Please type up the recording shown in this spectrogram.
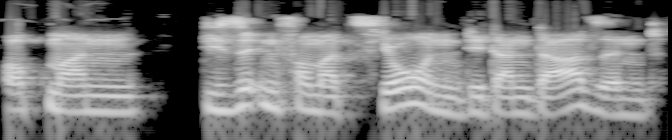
ob man diese Informationen, die dann da sind,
